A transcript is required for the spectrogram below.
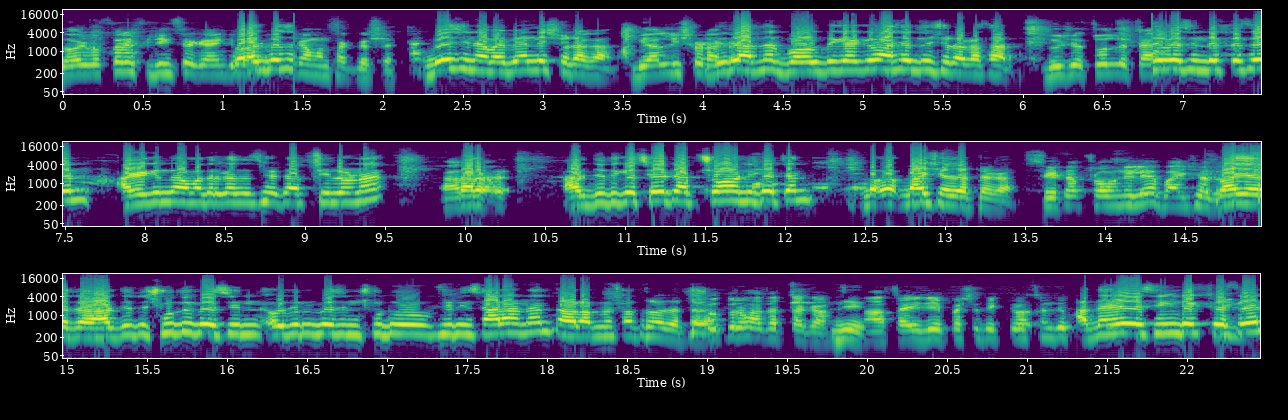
দশ বছরের ফিটিংস এর গ্যারান্টি দশ বছর। কেমন থাকতেছে? বেশি না ভাই বিয়াল্লিশশো টাকা। বিয়াল্লিশশো যদি টাকা আপনার বড় দিকে কেউ আসে দুইশো টাকা স্যার। দুইশো চল্লিশ টাকা। দেখতেছেন আগে কিন্তু আমাদের কাছে সেট আপ ছিল না। আচ্ছা। আর যদি কেউ সেট আপ সহ নিতে চান বাইশ হাজার টাকা। সেট সহ নিলে বাইশ হাজার। বাইশ হাজার টাকা। আর যদি শুধু বেসিন ওজন বেসিন শুধু ফিটিং সারা নেন তাহলে আপনার সতেরো হাজার টাকা। সত্তর হাজার টাকা। জি। আচ্ছা এই যে পাশে দেখতে পাচ্ছেন যে আপনার এই সিং দেখতেছেন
